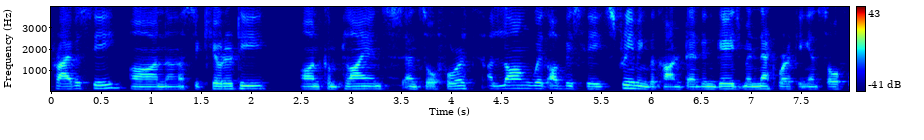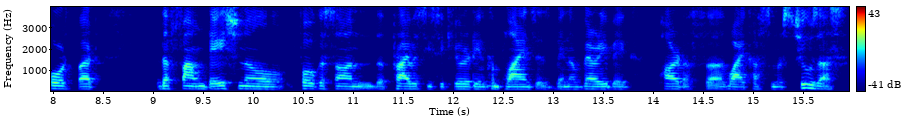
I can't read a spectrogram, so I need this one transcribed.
privacy, on uh, security, on compliance, and so forth, along with obviously streaming the content, engagement, networking, and so forth. But the foundational focus on the privacy, security, and compliance has been a very big part of uh, why customers choose us.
